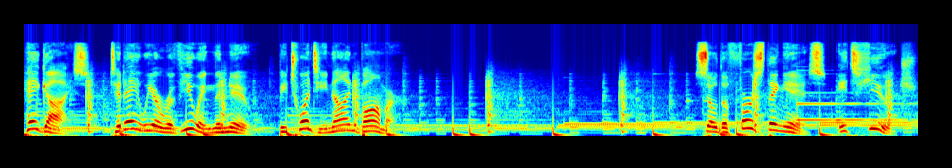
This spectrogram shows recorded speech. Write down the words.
Hey guys, today we are reviewing the new B-29 bomber. So the first thing is, it's huge.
